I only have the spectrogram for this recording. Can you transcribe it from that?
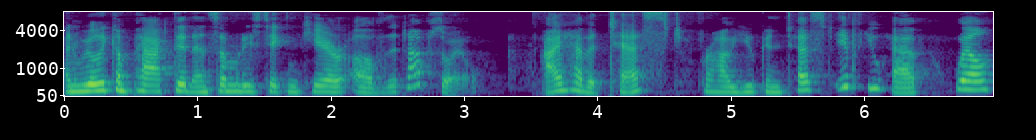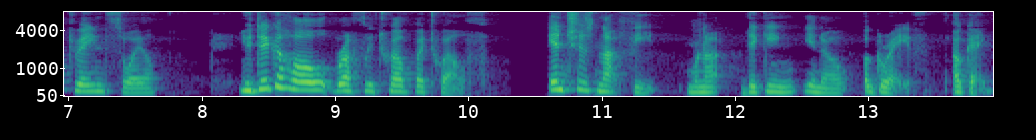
and really compacted, and somebody's taking care of the topsoil. I have a test for how you can test if you have well drained soil. You dig a hole roughly 12 by 12 inches, not feet. We're not digging, you know, a grave. Okay.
